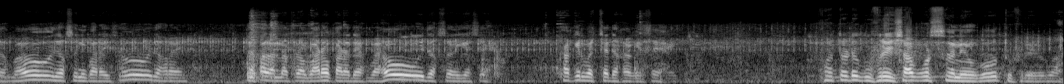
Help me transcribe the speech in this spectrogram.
দেখবা ও দেখছ নি বারাইছে ও দেখা দেখা যান না বারো কারা দেখবা ওই দেখছ হয়ে গেছে। ফাঁকির বাচ্চা দেখা গেছে। কতটুকু উপরে হিসাব করছ নি, বহুত উপরে বা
